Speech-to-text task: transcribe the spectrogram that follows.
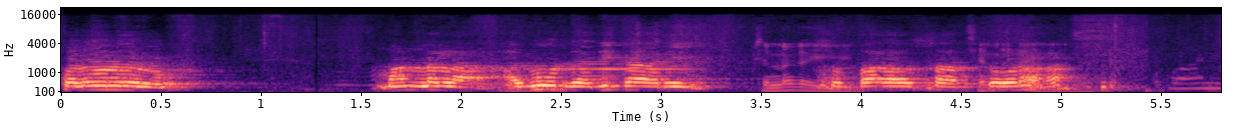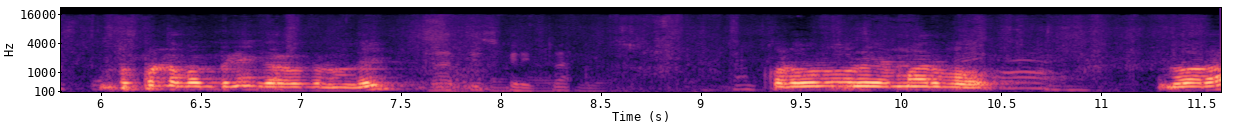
కొడవలూరు మండల అభివృద్ధి అధికారి. సుబ్బారావు సార్ కూడా దుప్పట్ల పంపిణీ జరుగుతుంది. కొడవలూరు ఎంఆర్ఓ ద్వారా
